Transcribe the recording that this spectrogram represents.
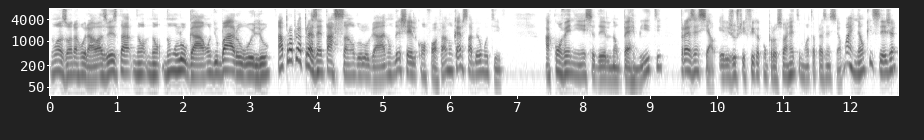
Numa zona rural, às vezes num, lugar onde o barulho, a própria apresentação do lugar não deixa ele confortável, não quero saber o motivo. A conveniência dele não permite presencial. Ele justifica com o professor, a gente monta presencial. Mas não que seja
